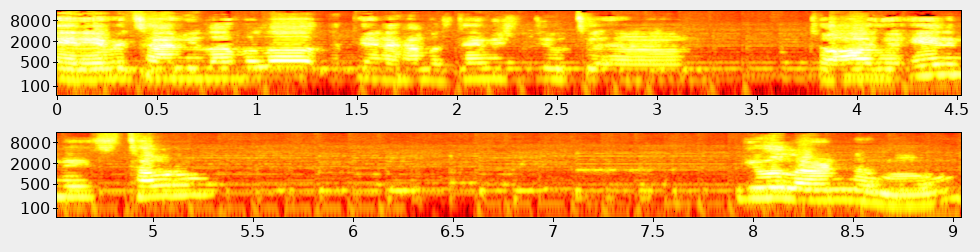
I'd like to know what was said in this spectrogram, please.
And every time you level up, depending on how much damage you do to um to all your enemies total, you will learn the move.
